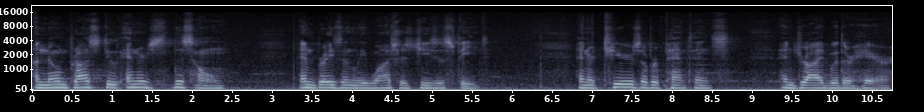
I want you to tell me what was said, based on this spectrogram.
A known prostitute enters this home and brazenly washes Jesus' feet, and her tears of repentance and dried with her hair.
